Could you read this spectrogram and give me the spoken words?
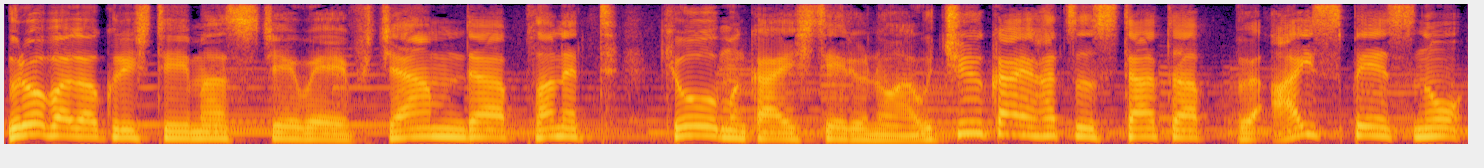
グローバーがお送りしています。J-Wave Jam the Planet 今日お迎えしているのは宇宙開発スタートアップ iSpace の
